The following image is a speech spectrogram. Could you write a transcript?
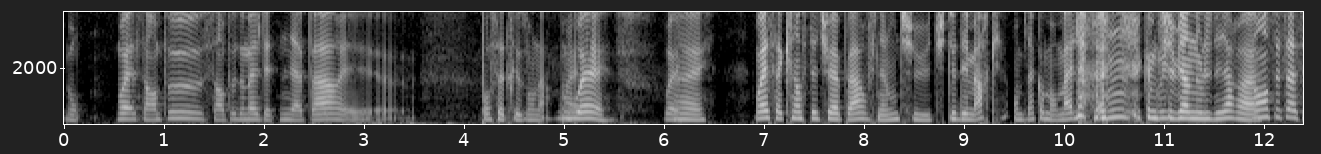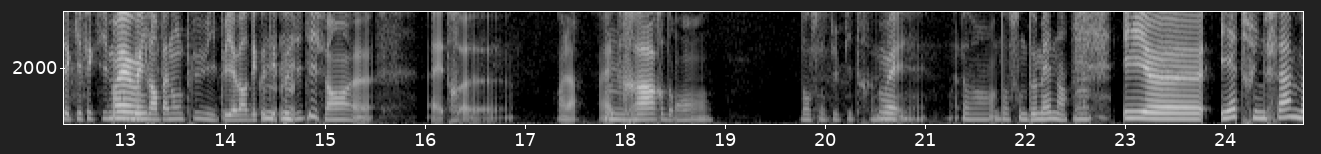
bon, ouais, c'est un peu, c'est un peu dommage d'être mis à part et euh, Pour cette raison-là. ouais. Ouais. ouais. Ouais. Ça crée un statut à part où finalement tu, tu te démarques, en bien comme en mal, Mmh, comme oui. tu viens de nous le dire. euh. Non, c'est ça, c'est qu'effectivement, Ouais, je me oui. plains pas non plus. Il peut y avoir des côtés Mm, mm. positifs, hein, euh, à être, euh, voilà, à être rare dans dans son pupitre. mais- Ouais. dans, dans son domaine. Et, et être une femme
